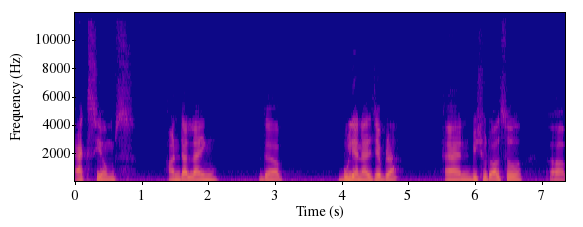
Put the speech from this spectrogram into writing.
axioms underlying the Boolean algebra and we should also uh,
